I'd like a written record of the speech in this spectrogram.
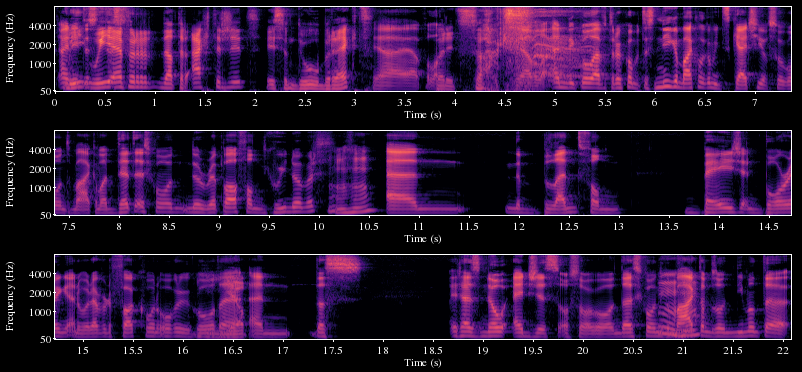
En wie, niet, dus- wie dus- ever dat erachter zit, is een doel bereikt. Ja, ja, voilà. But it sucks. Ja, voilà. En ik wil even terugkomen. Het is niet gemakkelijk om iets sketchy of zo gewoon te maken, maar dit is gewoon een rip-off van goede nummers. Mhm. En een blend van beige en boring en whatever the fuck gewoon overgegoten. Yep. En dat is... It has no edges of zo gewoon. Dat is gewoon Mhm. gemaakt om zo niemand te...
